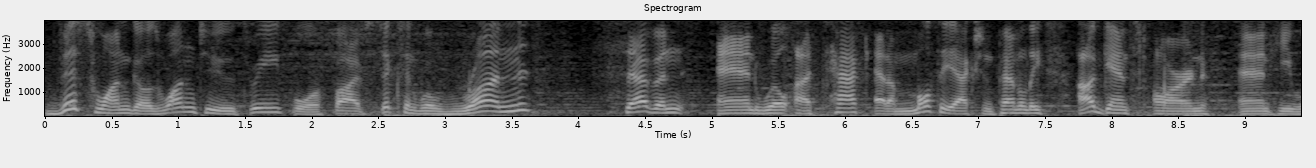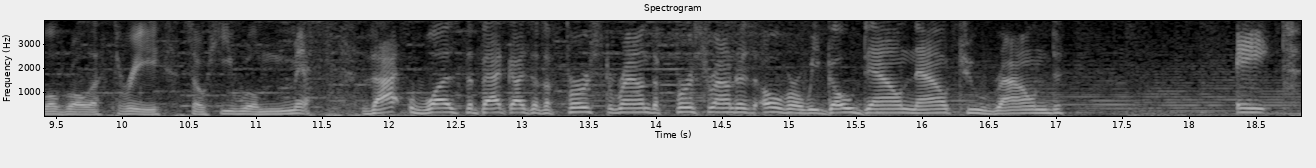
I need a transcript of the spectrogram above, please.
This one goes one, two, three, four, five, six, and will run seven and will attack at a multi-action penalty against Arn, and he will roll a three, so he will miss. That was the bad guys of the first round. The first round is over. We go down now to round eight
